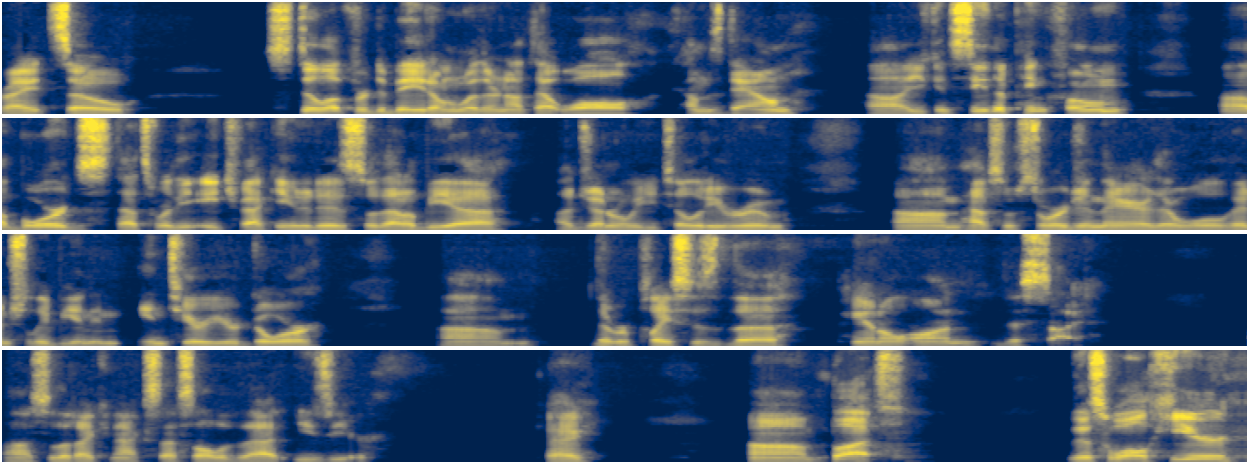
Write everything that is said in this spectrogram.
right? So still up for debate on whether or not that wall comes down. Uh, you can see the pink foam uh, boards. That's where the HVAC unit is. So that'll be a, a general utility room. Um, have some storage in there. There will eventually be an interior door um, that replaces the panel on this side uh, so that I can access all of that easier. Okay. Um, but this wall here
